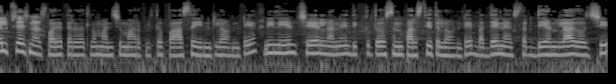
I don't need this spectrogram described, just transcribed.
హెల్ప్ చేసినాడు. పదో తరగతిలో మంచి మార్కులతో పాస్ అయ్యి ఇంట్లో ఉంటే నేనేం చేయాలని దిక్కుతోసిన పరిస్థితిలో ఉంటే బద్దే సార్ దేనిలాగా వచ్చి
